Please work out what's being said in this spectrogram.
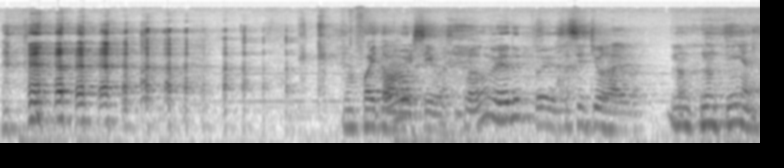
não foi tão vamos, agressivo assim. Vamos ver depois. Você sentiu raiva? Não, não tinha, né?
